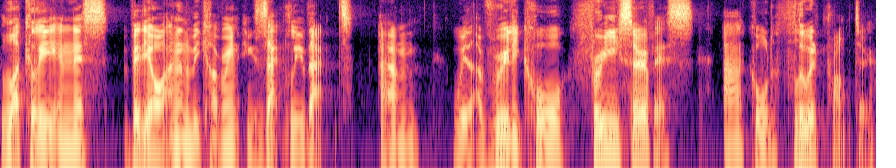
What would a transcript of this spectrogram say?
luckily in this video, I'm going to be covering exactly that um, with a really cool free service called Fluid Prompter.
